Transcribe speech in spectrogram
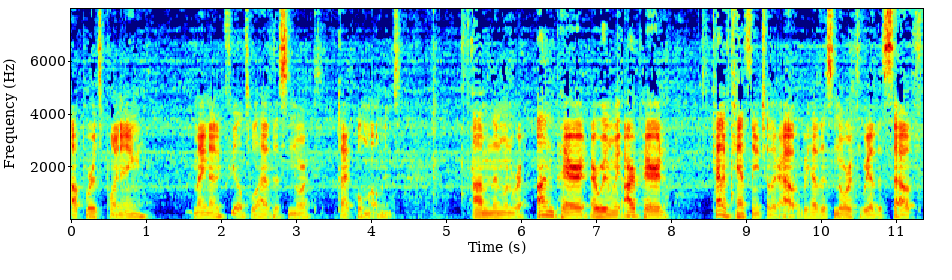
upwards pointing magnetic fields. We'll have this north dipole moment. Um, and then when we're unpaired, or when we are paired, kind of canceling each other out. We have this north, we have this south,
